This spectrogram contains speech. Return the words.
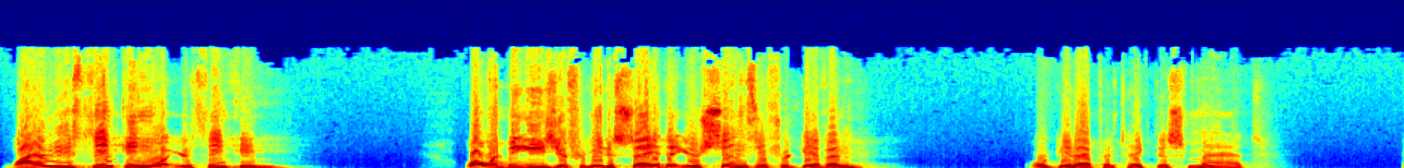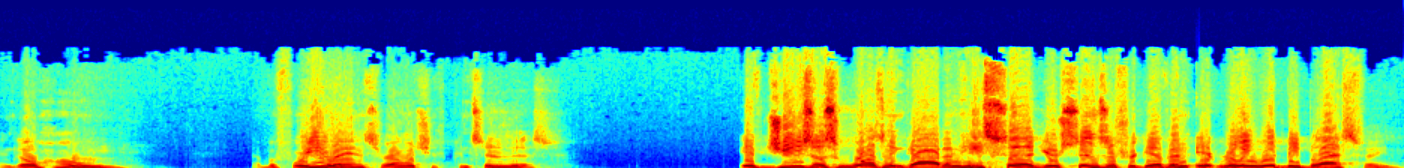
Why are you thinking what you're thinking? What would be easier for me to say that your sins are forgiven or get up and take this mat and go home? Now, before you answer, I want you to consider this. If Jesus wasn't God and he said your sins are forgiven, it really would be blasphemy.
